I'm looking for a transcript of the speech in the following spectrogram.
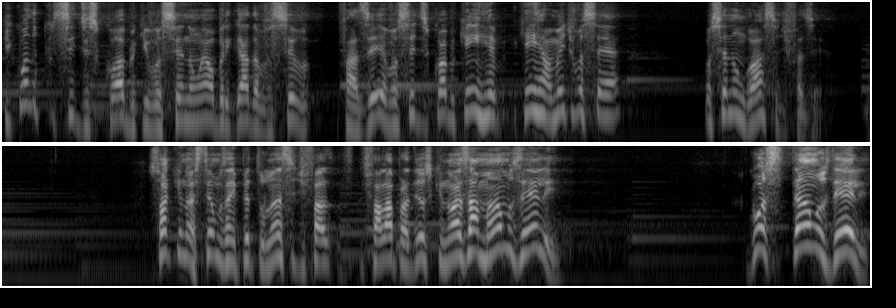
E quando se descobre que você não é obrigado a você fazer, você descobre quem, quem realmente você é. Você não gosta de fazer. Só que nós temos a impetulância de, fa de falar para Deus que nós amamos Ele. Gostamos dele.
